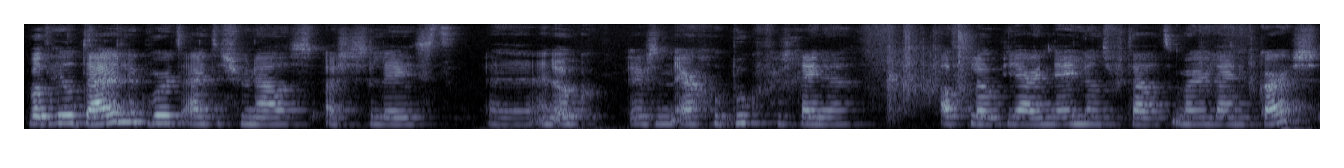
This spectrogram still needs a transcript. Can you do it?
wat heel duidelijk wordt uit de journaals als je ze leest. eh, en ook er is een erg goed boek verschenen afgelopen jaar in Nederlands vertaald. Marjoleine Kars,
